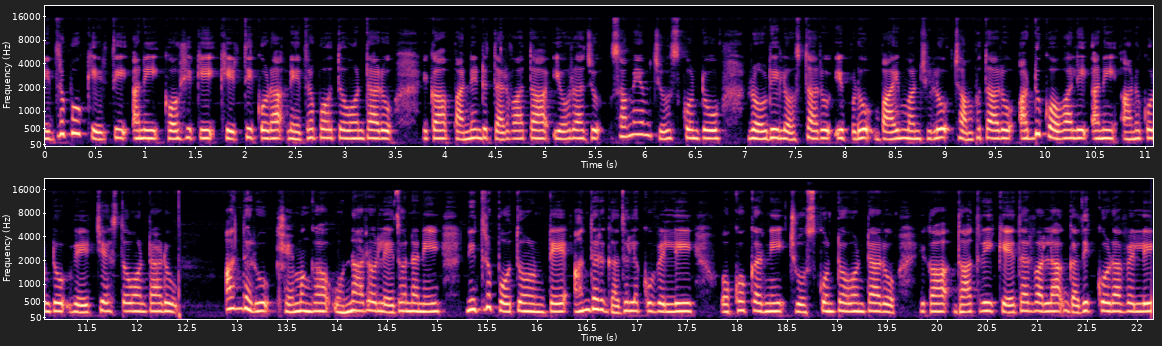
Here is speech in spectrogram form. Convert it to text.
నిద్రపో కీర్తి అని కౌశికి కీర్తి కూడా నిద్రపోతూ ఉంటారు. ఇక పన్నెండు తర్వాత యువరాజు సమయం చూసుకుంటూ రౌడీలు వస్తారు. ఇప్పుడు బాయ్ మనుషులు చంపుతారు అడ్డుకోవాలి అని అనుకుంటూ వెయిట్ చేస్తూ ఉంటాడు. అందరూ క్షేమంగా ఉన్నారో లేదోనని నిద్రపోతూ ఉంటే అందరి గదులకు వెళ్ళి ఒక్కొక్కరిని చూసుకుంటూ ఉంటారు. ఇక దాత్రి కేదార్ వల్ల గదికి కూడా వెళ్ళి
